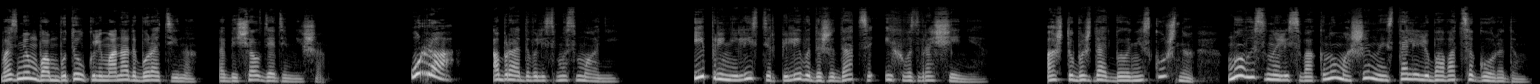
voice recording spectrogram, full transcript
«Возьмем вам бутылку лимонада Буратино», — обещал дядя Миша. «Ура!» — обрадовались мы с Маней. И принялись терпеливо дожидаться их возвращения. А чтобы ждать было не скучно, мы высунулись в окно машины и стали любоваться городом.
